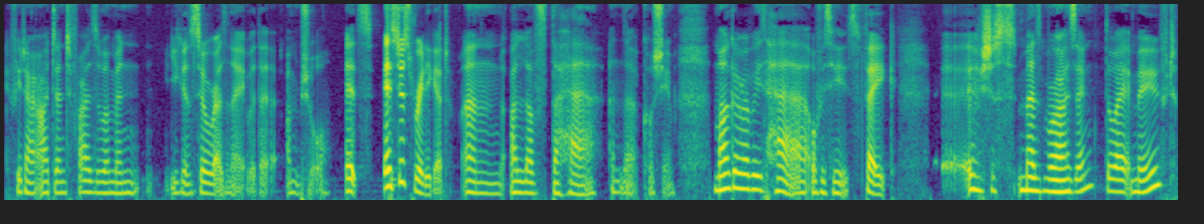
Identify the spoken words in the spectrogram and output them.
If you don't identify as a woman, you can still resonate with it. I'm sure it's it's just really good, and I love the hair and the costume. Margot Robbie's hair, obviously, it's fake. It was just mesmerizing the way it moved,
